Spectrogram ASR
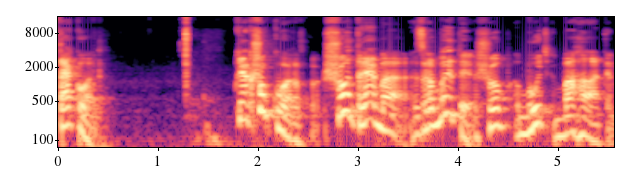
Так от. Якщо коротко, що треба зробити, щоб бути багатим?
